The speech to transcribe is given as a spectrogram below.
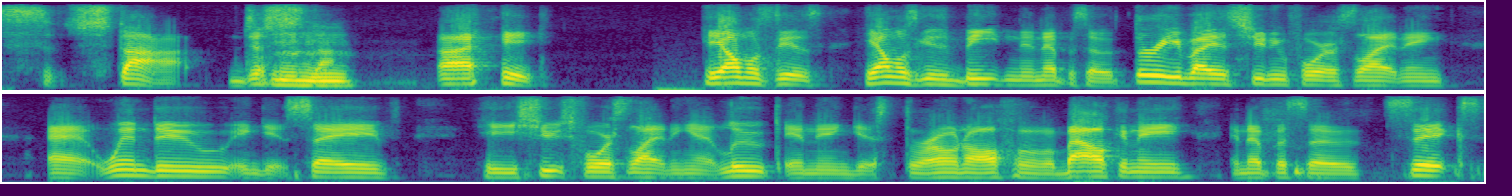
S- stop. Just Mhm. stop. I, he almost gets he almost gets beaten in episode three by his shooting force lightning at Windu and gets saved. He shoots force lightning at Luke and then gets thrown off of a balcony in episode six,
